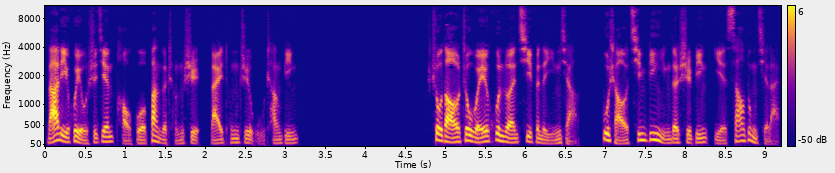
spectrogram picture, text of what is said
哪里会有时间跑过半个城市来通知武昌兵？”受到周围混乱气氛的影响，不少亲兵营的士兵也骚动起来。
